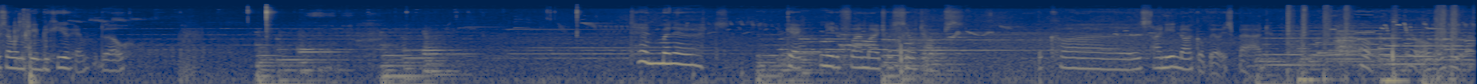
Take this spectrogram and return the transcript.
I wouldn't be able to hear him, though. Ten minutes. Okay, I need to find my Triceratops. Because I need narco berries bad. Oh, they're over here.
